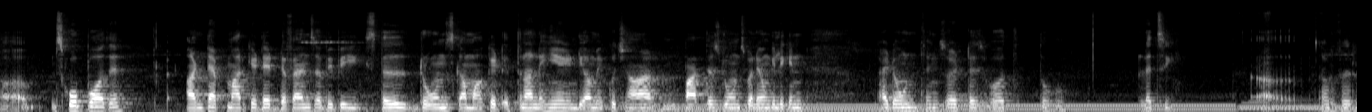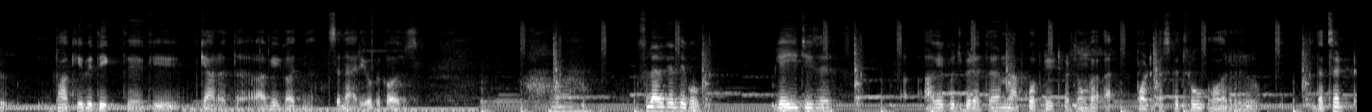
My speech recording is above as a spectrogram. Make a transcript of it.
स्कोप uh, बहुत है। अनटैप्ड मार्केट है डिफेंस अभी भी स्टिल ड्रोन्स का मार्केट इतना नहीं है इंडिया में, कुछ हाँ पाँच दस ड्रोन्स बने होंगे, लेकिन I don't think so it is worth तो लेट्स सी और फिर बाकी भी देखते हैं कि क्या रहता है आगे का सिनेरियो बिकॉज़ हाँ फ़िलहाल के देखो, यही चीज़ है। आगे कुछ भी रहता है, मैं आपको अपडेट कर दूँगा पॉडकास्ट के थ्रू और दैट्स इट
